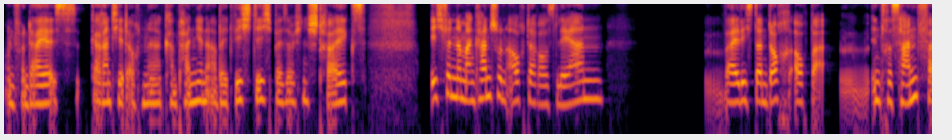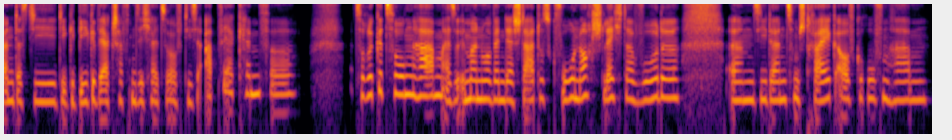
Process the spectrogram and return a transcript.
Und von daher ist garantiert auch eine Kampagnenarbeit wichtig bei solchen Streiks. Ich finde, man kann schon auch daraus lernen, weil ich es dann doch auch interessant fand, dass die DGB-Gewerkschaften sich halt so auf diese Abwehrkämpfe zurückgezogen haben. Also immer nur, wenn der Status quo noch schlechter wurde, ähm, sie dann zum Streik aufgerufen haben.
